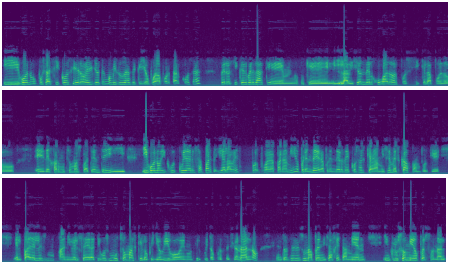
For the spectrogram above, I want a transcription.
y bueno, pues así considero él. Yo tengo mis dudas de que yo pueda aportar cosas, pero sí que es verdad que, que la visión del jugador, pues sí que la puedo eh, dejar mucho más patente y, y bueno, y cuidar esa parte y a la vez para, para mí aprender, aprender de cosas que a mí se me escapan, porque el pádel es, a nivel federativo es mucho más que lo que yo vivo en un circuito profesional, ¿no? Entonces es un aprendizaje también incluso mío personal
